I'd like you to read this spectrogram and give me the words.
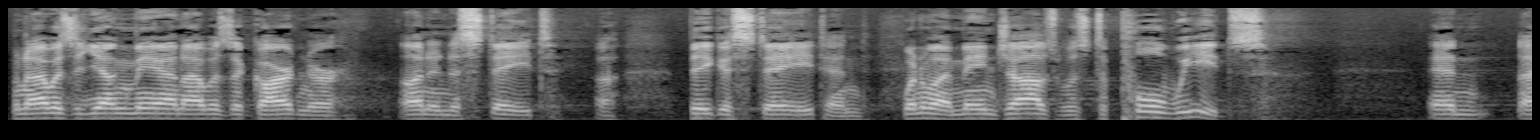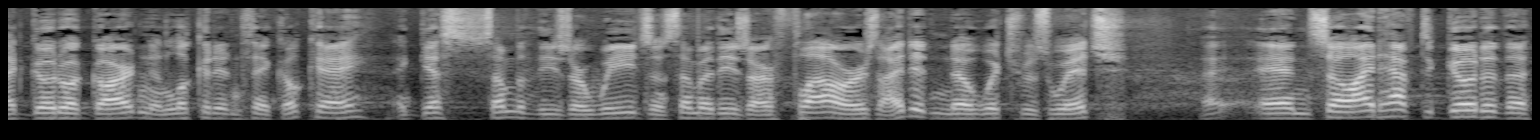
When I was a young man, I was a gardener on an estate, a big estate, and one of my main jobs was to pull weeds. And I'd go to a garden and look at it and think, okay, I guess some of these are weeds and some of these are flowers. I didn't know which was which. And so I'd have to go to the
